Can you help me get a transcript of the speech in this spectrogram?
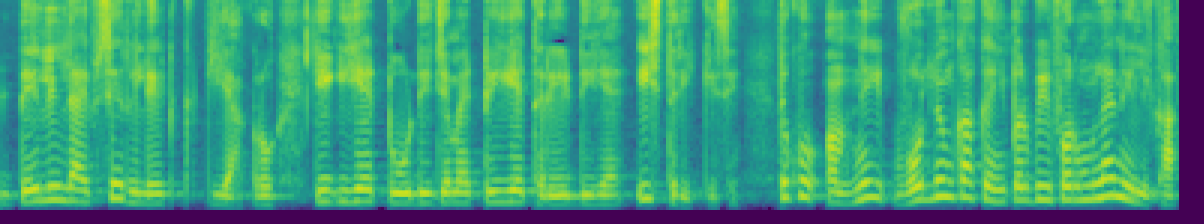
डेली लाइफ से रिलेट किया करो कि ये टू डी जोमेट्री ये थ्री डी है, इस तरीके से। देखो तो हमने वॉल्यूम का कहीं पर भी फॉर्मूला नहीं लिखा।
